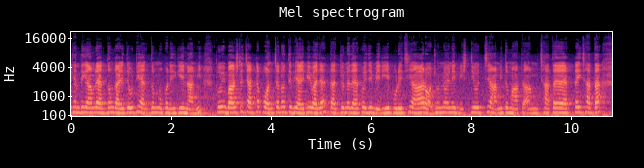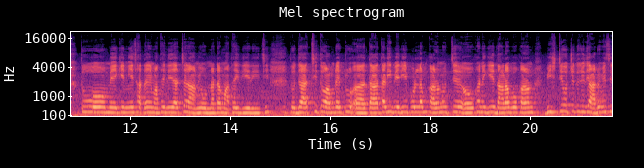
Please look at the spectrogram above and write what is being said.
এখান থেকে আমরা একদম গাড়িতে উঠি, একদম ওখানে গিয়ে নামি। তো ওই বাসটা চারটা পঞ্চান্নতে ভিআইপি বাজার, তার জন্য দেখো যে বেরিয়ে পড়েছি, আর অঝন্যয়নে বৃষ্টি হচ্ছে, আমি তো মাথা ছাতায়, একটাই ছাতা। তো মেয়েকে নিয়ে ছাতায় মাথায় নিয়ে যাচ্ছে, আর আমি ওড়নাটা মাথায় দিয়ে দিয়েছি। তো যাচ্ছি, তো আমরা একটু তাড়াতাড়ি বেরিয়ে পড়লাম, কারণ হচ্ছে ওখানে গিয়ে দাঁড়াবো, কারণ বৃষ্টি হচ্ছে তো যদি আরও বেশি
